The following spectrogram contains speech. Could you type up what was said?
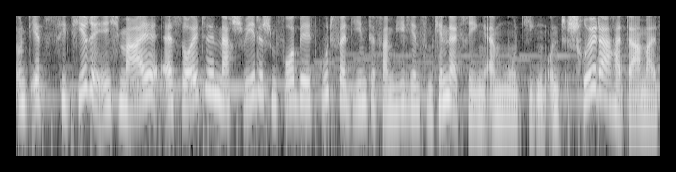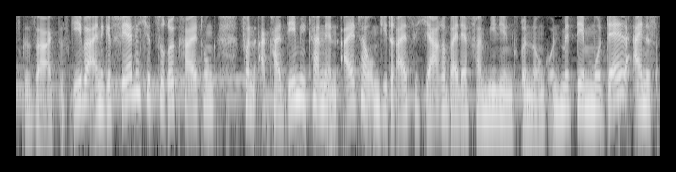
und jetzt zitiere ich mal, es sollte nach schwedischem Vorbild gut verdiente Familien zum Kinderkriegen ermutigen. Und Schröder hat damals gesagt, es gebe eine gefährliche Zurückhaltung von Akademikern in Alter um die 30 Jahre bei der Familiengründung. Und mit dem Modell eines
